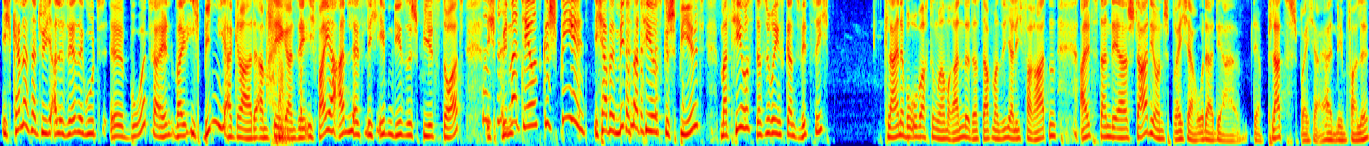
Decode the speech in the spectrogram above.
ich kann das natürlich alles sehr, sehr gut äh, beurteilen, weil ich bin ja gerade am Tegernsee. Ich war ja anlässlich eben dieses Spiels dort. Du ich bin, mit Matthäus gespielt. Ich habe mit Matthäus gespielt. Matthäus, das ist übrigens ganz witzig. Kleine Beobachtung am Rande, das darf man sicherlich verraten, als dann der Stadionsprecher oder der, der Platzsprecher ja, in dem Falle,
